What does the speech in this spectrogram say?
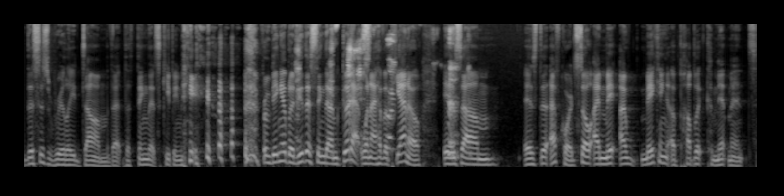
this is really dumb that the thing that's keeping me from being able to do this thing that I'm good at when I have a piano is um is the F chord. So I ma- I'm making a public commitment.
